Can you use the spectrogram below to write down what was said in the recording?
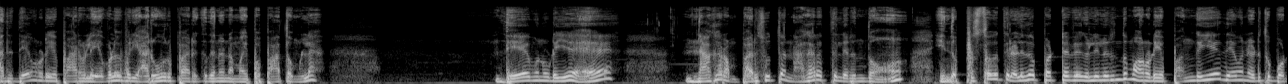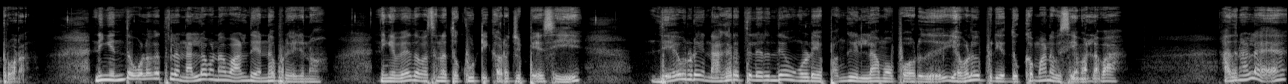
அது தேவனுடைய பார்வையில் எவ்வளோ பெரிய அருவறுப்பாக இருக்குதுன்னு நம்ம இப்போ பார்த்தோம்ல? தேவனுடைய நகரம் பரிசுத்த நகரத்திலிருந்தும் இந்த புஸ்தகத்தில் எழுதப்பட்டவைகளிலிருந்தும் அவனுடைய பங்கையே தேவன் எடுத்து போட்டுருவாரான் நீங்கள் இந்த உலகத்தில் நல்லவனாக வாழ்ந்து என்ன பிரயோஜனம்? நீங்கள் வேத வசனத்தை கூட்டி குறைச்சி பேசி தேவனுடைய நகரத்திலிருந்தே உங்களுடைய பங்கு இல்லாமல் போகிறது எவ்வளோ பெரிய துக்கமான விஷயம் அல்லவா? அதனால்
